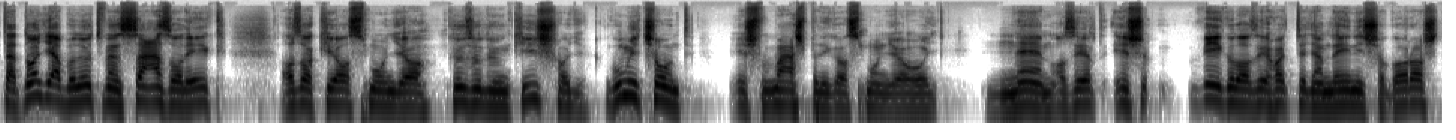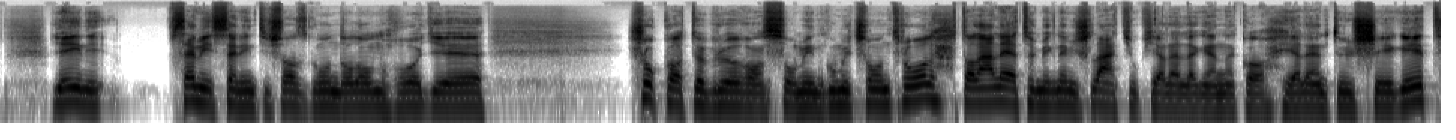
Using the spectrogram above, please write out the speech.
Tehát nagyjából 50 százalék az, aki azt mondja közülünk is, hogy gumicsont, és más pedig azt mondja, hogy nem. Azért, és végül azért hagyd tegyem le én is a garast. Ugye én személy szerint is azt gondolom, hogy sokkal többről van szó, mint gumicsontról. Talán lehet, hogy még nem is látjuk jelenleg ennek a jelentőségét,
